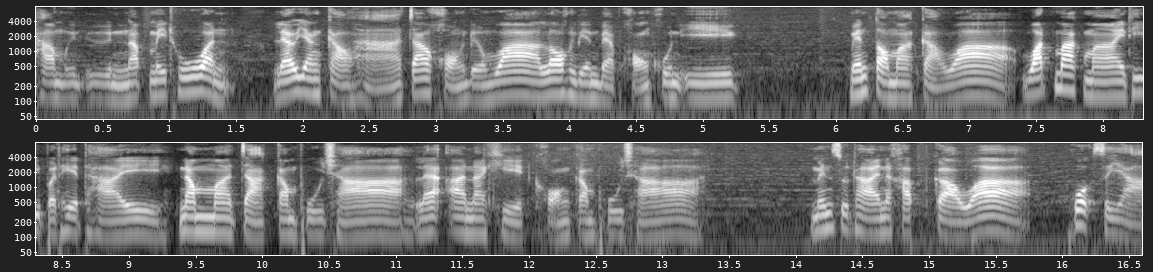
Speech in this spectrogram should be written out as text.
ธรรมอื่นๆ นับไม่ถ้วน แล้วยังกล่าวหาเจ้าของเดิมว่าลอกเลียนแบบของคุณอีก เม้นต่อมากล่าวว่า วัดมากมายที่ประเทศไทยนำมาจากกัมพูชา และอาณาเขตของกัมพูชา เม้นสุดท้ายนะครับกล่าวว่าพวกสยา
